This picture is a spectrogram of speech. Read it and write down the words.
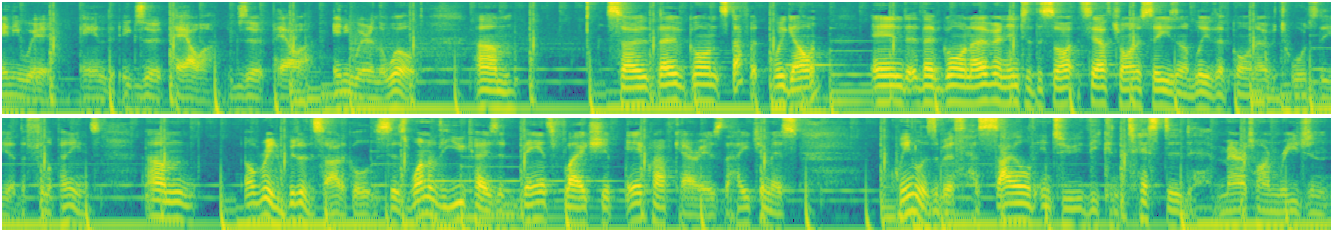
anywhere and exert power, exert power anywhere in the world. Um, so they've gone, stuff it, we're going. And they've gone over and into the South China Seas, and I believe they've gone over towards the, uh, the Philippines. Um, I'll read a bit of this article. It says one of the UK's advanced flagship aircraft carriers, the HMS Queen Elizabeth, has sailed into the contested maritime region,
